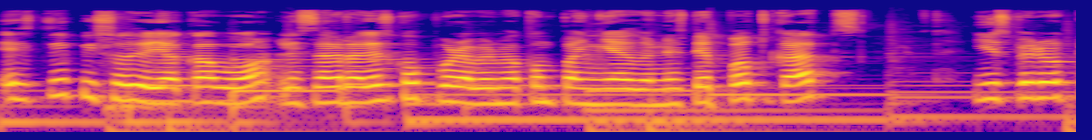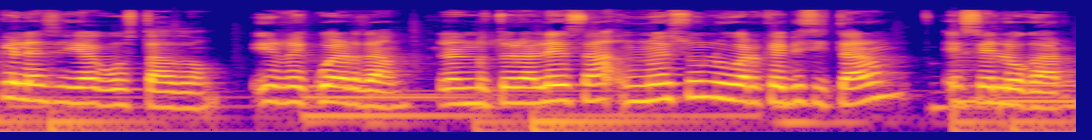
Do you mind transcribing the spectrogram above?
este episodio ya acabó. Les agradezco por haberme acompañado en este podcast y espero que les haya gustado. Y recuerda, la naturaleza no es un lugar que visitar, es el hogar.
